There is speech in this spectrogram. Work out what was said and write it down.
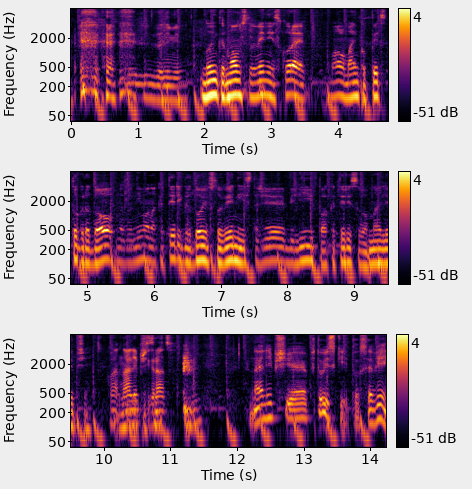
Zanimivo. No, in ker imam v Sloveniji skoraj malo manj kot 500 gradov, me zanima, na katerih gradovih v Sloveniji ste že bili, pa kateri so vam najlepši. Je, Najlepši grad. Najlepši je Ptujski, to se ve.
